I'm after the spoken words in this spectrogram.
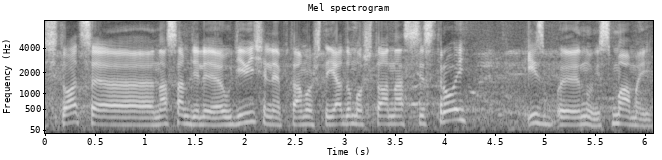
Ситуация э, на самом деле удивительная, потому что я думал, что она с сестрой и с, э, ну, и с мамой.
